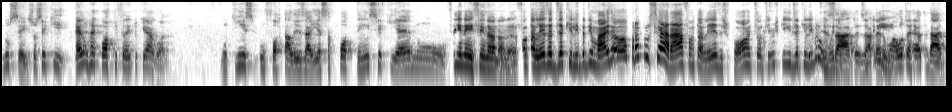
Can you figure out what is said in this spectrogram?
Não sei. Só sei que era um recorte diferente do que é agora não tinha esse, o Fortaleza aí, essa potência que é no. Sim, nem sim, não, não, não. Fortaleza desequilibra demais. É o próprio Ceará, Fortaleza, Esporte, são times que desequilibram exato, muito. Exato, exato. Era uma outra realidade.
